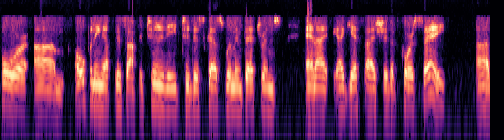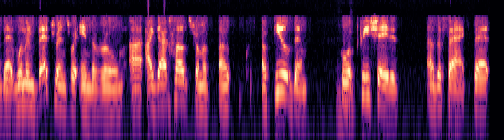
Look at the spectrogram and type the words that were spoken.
for um, opening up this opportunity to discuss women veterans. And I, I guess I should, of course, say uh, that women veterans were in the room. Uh, I got hugs from a, a, a few of them who mm-hmm. appreciated uh, the fact that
